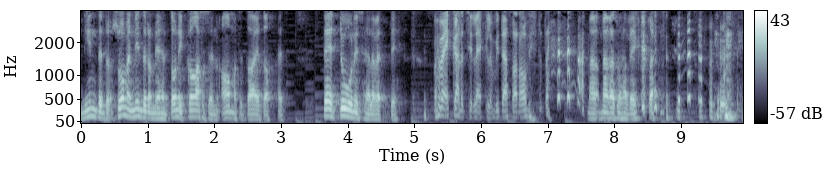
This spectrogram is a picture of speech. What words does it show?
Nintendo, Suomen Nintendo-miehen Toni Kaasisen ammattitaito, että tee duunis helvetti. Mä veikkaan, että sille ei kyllä mitään sanomista. mä, mä kanssa vähän veikkaan.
